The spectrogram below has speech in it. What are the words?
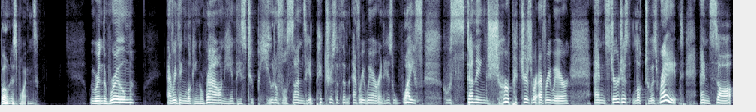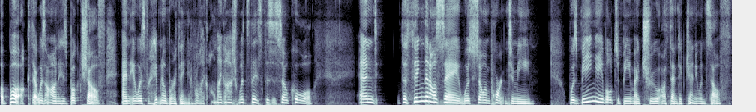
bonus points. We were in the room, everything looking around. He had these two beautiful sons. He had pictures of them everywhere, and his wife, who was stunning, her pictures were everywhere. And Sturgis looked to his right and saw a book that was on his bookshelf, and it was for hypnobirthing. And we're like, oh my gosh, what's this? This is so cool. And the thing that I'll say was so important to me was being able to be my true, authentic, genuine self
